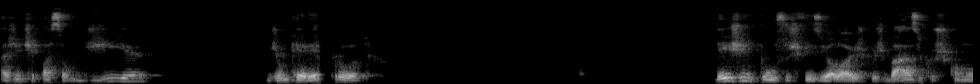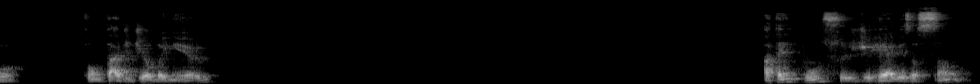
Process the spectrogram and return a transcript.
A gente passa um dia de um querer para o outro. Desde impulsos fisiológicos básicos, como vontade de ir ao banheiro, até impulsos de realização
